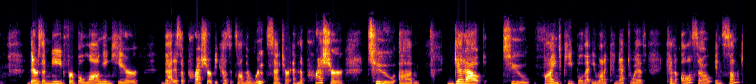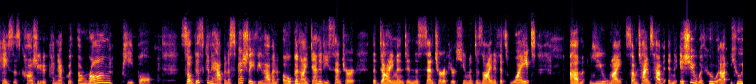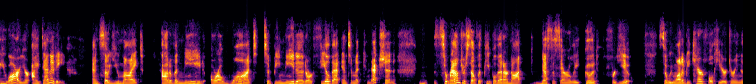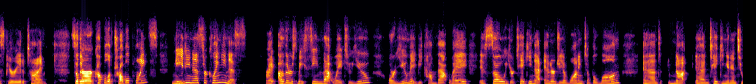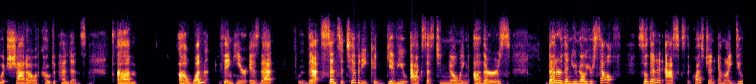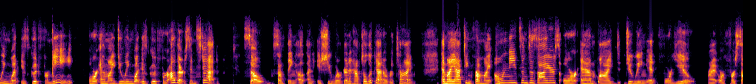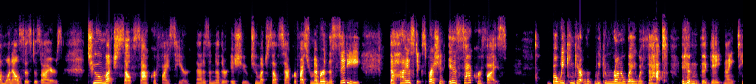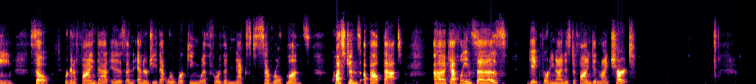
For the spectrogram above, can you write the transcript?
There's a need for belonging here that is a pressure because it's on the root center and the pressure to um, get out to find people that you want to connect with can also, in some cases, cause you to connect with the wrong people. So, this can happen, especially if you have an open identity center, the diamond in the center of your human design. If it's white, um, you might sometimes have an issue with who uh, who you are, your identity, and so you might, out of a need or a want to be needed or feel that intimate connection, surround yourself with people that are not necessarily good for you. So we want to be careful here during this period of time. So there are a couple of trouble points neediness or clinginess, right? Others may seem that way to you, or you may become that way. If so, you're taking that energy of wanting to belong and not and taking it into its shadow of codependence. Um, uh, one thing here is that that sensitivity could give you access to knowing others better than you know yourself. So then it asks the question Am I doing what is good for me or am I doing what is good for others instead? So, something, an issue we're going to have to look at over time. Am I acting from my own needs and desires or am I doing it for you? right? Or for someone else's desires. Too much self sacrifice here. That is another issue. Too much self sacrifice. Remember, in the siddhi, the highest expression is sacrifice. But we can get, we can run away with that in the gate 19. So we're going to find that is an energy that we're working with for the next several months. Questions about that? Uh, Kathleen says, Gate 49 is defined in my chart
